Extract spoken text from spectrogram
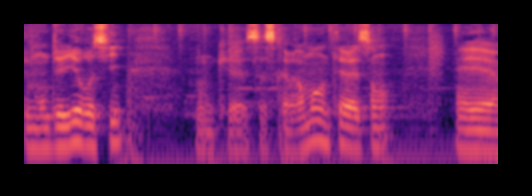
mon délire aussi. Donc euh, ça serait vraiment intéressant. Et euh,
